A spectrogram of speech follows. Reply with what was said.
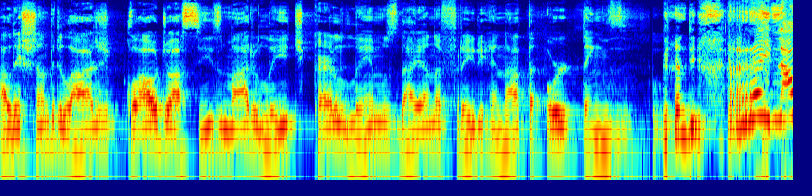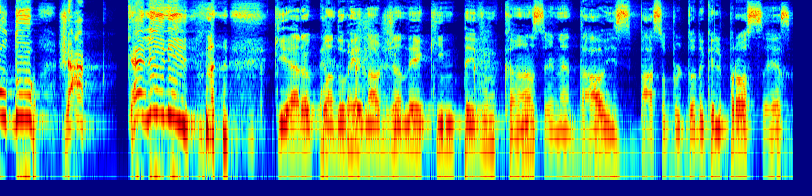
Alexandre Lage, Cláudio Assis, Mário Leite, Carlos Lemos, Dayana Freire e Renata Hortense. O grande Reinaldo Jaqueline! que era quando o Reinaldo Janequini teve um câncer, né, tal, e passou por todo aquele processo.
